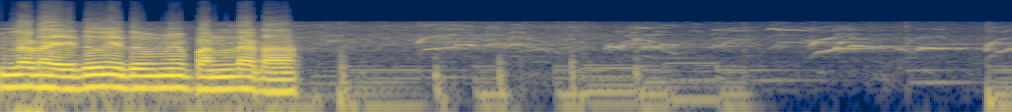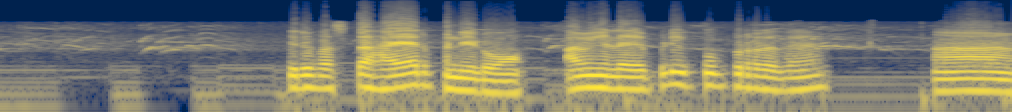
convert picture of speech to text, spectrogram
இல்லடா எதுவும் எதுவுமே பண்ணலடா. சரி ஃபஸ்ட்டு ஹையர் பண்ணிடுவோம். அவங்கள எப்படி கூப்பிடுறது? ஆ.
